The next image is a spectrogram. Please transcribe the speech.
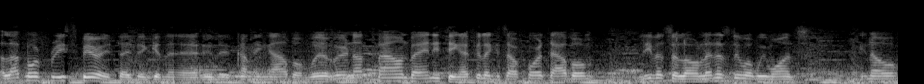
a lot more free spirit, I think, in the in the coming album. We're we're not bound by anything. I feel like it's our fourth album. Leave us alone. Let us do what we want. You know,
